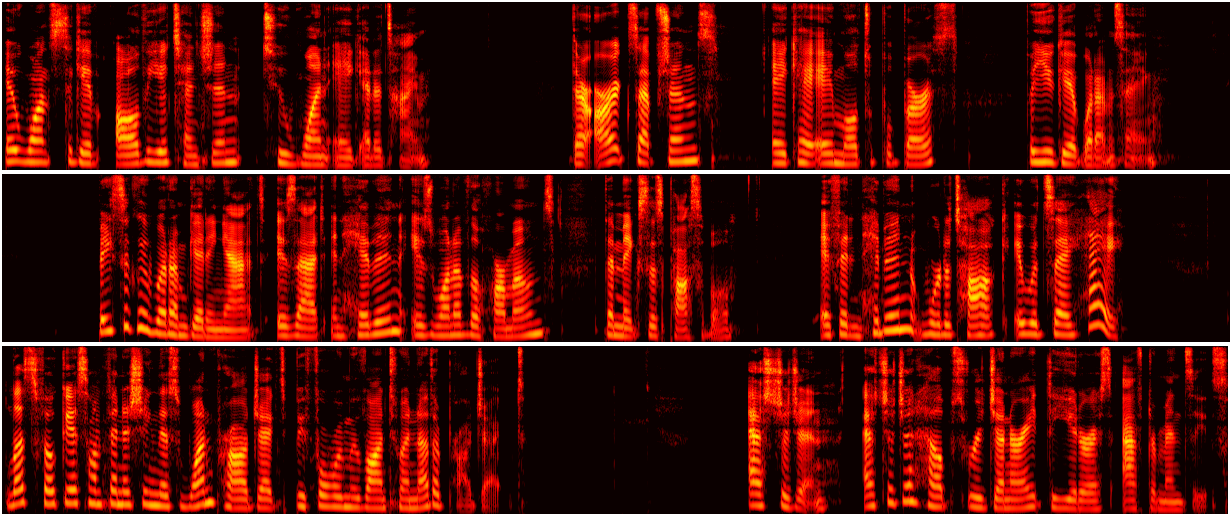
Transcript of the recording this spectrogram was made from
It wants to give all the attention to one egg at a time. There are exceptions, aka multiple births, but you get what I'm saying. Basically, what I'm getting at is that inhibin is one of the hormones that makes this possible. If inhibin were to talk, it would say, hey, let's focus on finishing this one project before we move on to another project. Estrogen. Estrogen helps regenerate the uterus after menses.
